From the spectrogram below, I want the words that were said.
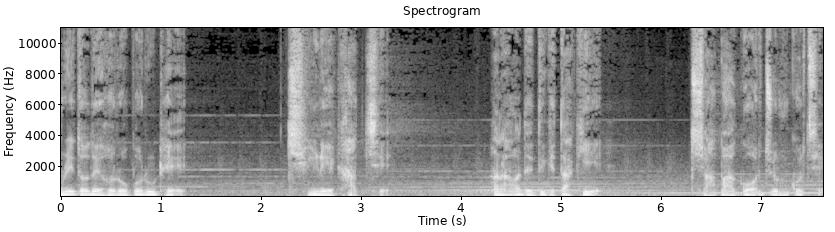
মৃতদেহর ওপর উঠে ছিঁড়ে খাচ্ছে। আর আমাদের দিকে তাকিয়ে চাপা গর্জন করছে।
